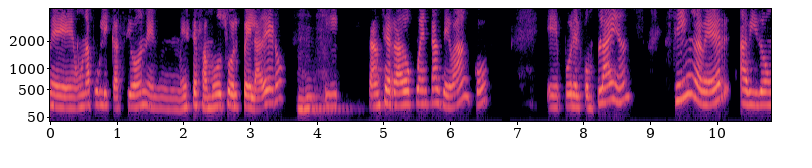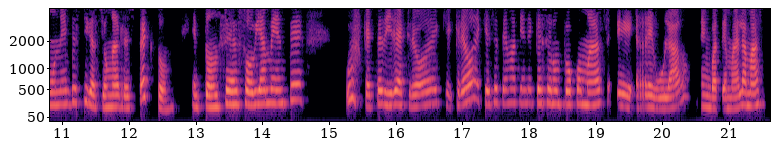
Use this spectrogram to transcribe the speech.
eh, una publicación en este famoso El Peladero y han cerrado cuentas de banco eh, por el compliance sin haber habido una investigación al respecto. Entonces, obviamente, Uf, ¿qué te diré? Creo de que, creo de que ese tema tiene que ser un poco más eh, regulado en Guatemala, más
